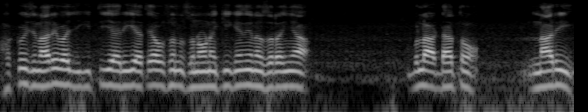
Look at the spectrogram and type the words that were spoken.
ਹੱਕ ਵਿੱਚ ਨਾਅਰੇਬਾਜ਼ੀ ਕੀਤੀ ਜਾ ਰਹੀ ਹੈ ਤੇ ਆਓ ਤੁਹਾਨੂੰ ਸੁਣਾਉਣਾ ਕੀ ਕਹਿੰਦੇ ਨਜ਼ਰ ਆਈਆਂ ਬੁਲਾਡਾ ਤੋਂ ਨਾਰੀ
